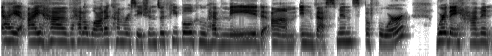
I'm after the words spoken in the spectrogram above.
I I have had a lot of conversations with people who have made um, investments before where they haven't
